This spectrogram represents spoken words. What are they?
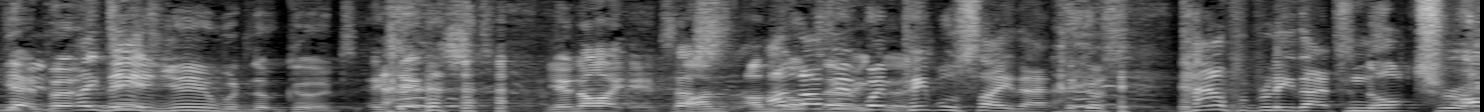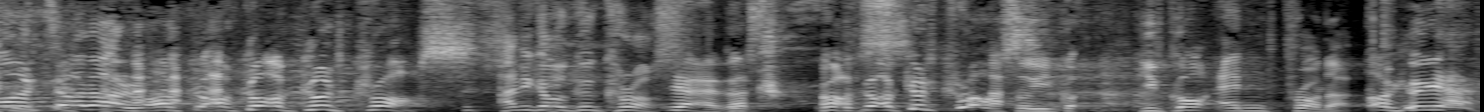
you Yeah, didn't- but they me did. and you would look good against United. That's, I'm, I'm I love it when good. people say that because palpably that's not true. Oh, I don't know. I've got, I've got a good cross. Have you got a good cross? Yeah, that's. Cross. I've got a good cross. That's all you've got. You've got end product. Oh, I go, yeah.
